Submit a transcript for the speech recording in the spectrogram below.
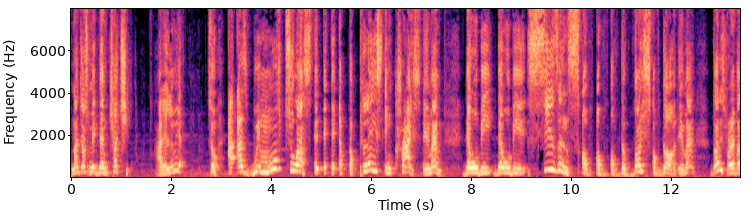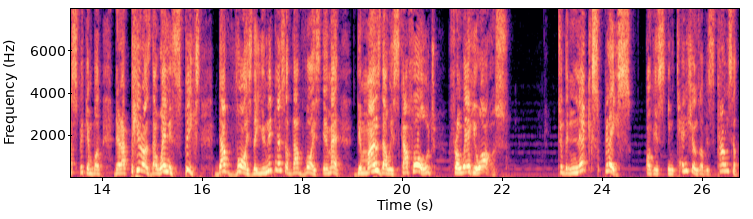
not just make them churchy. Hallelujah. So as we move towards a, a, a, place in Christ, amen there will be there will be seasons of, of, of the voice of God. Amen. God is forever speaking, but there are periods that when he speaks, that voice, the uniqueness of that voice, amen, demands that we scaffold from where he was to the next place of his intentions, of his counsel.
